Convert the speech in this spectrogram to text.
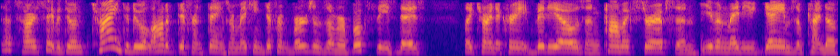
that's hard to say, but doing trying to do a lot of different things. We're making different versions of our books these days, like trying to create videos and comic strips and even maybe games of kind of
